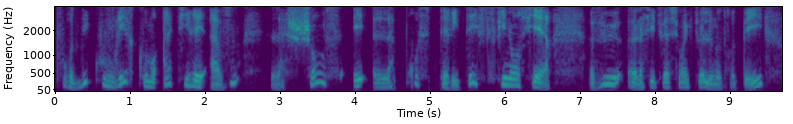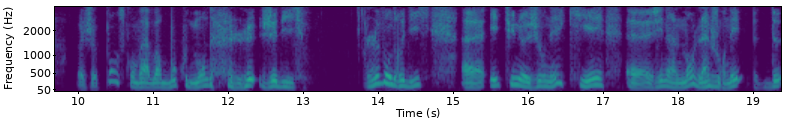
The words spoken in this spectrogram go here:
pour découvrir comment attirer à vous la chance et la prospérité financière. Vu euh, la situation actuelle de notre pays, je pense qu'on va avoir beaucoup de monde le jeudi. Le vendredi euh, est une journée qui est euh, généralement la journée de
